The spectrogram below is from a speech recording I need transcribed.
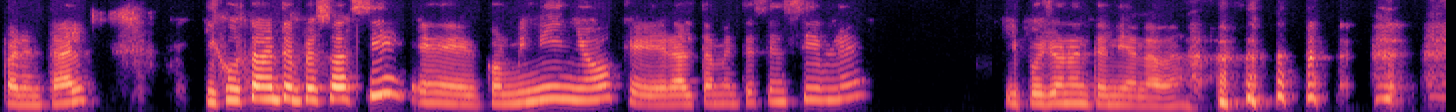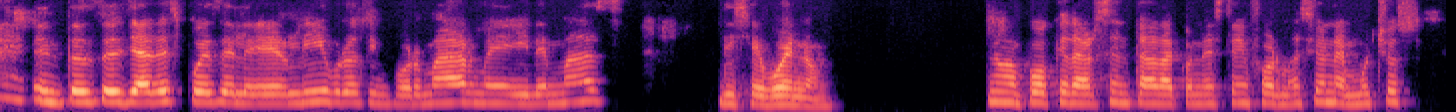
parental y justamente empezó así, eh, con mi niño, que era altamente sensible, y pues yo no entendía nada. Entonces ya después de leer libros, informarme y demás, dije, bueno, no me puedo quedar sentada con esta información. Hay muchos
